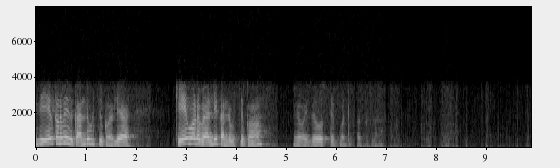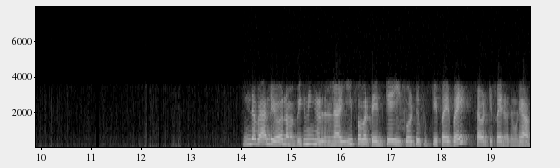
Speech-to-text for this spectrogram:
இது ஏற்கனவே இது கண்டுபிடிச்சிருக்கணும் இல்லையா? கேவோட வேல்யூ கண்டுபிடிச்சிருக்கோம். இது இது ஒரு ஸ்டெப் மட்டும் பார்த்துக்கலாம். இந்த வேல்யூ நம்ம பிகினிங் எழுதணும்ல e power ten K equal to fifty five by seventy five எழுத முடியும்?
